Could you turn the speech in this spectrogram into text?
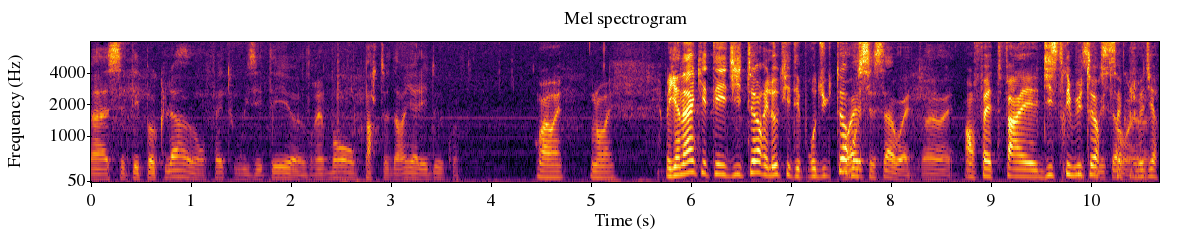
à cette époque-là en fait où ils étaient euh, vraiment en partenariat les deux quoi. Ouais, ouais. ouais, il y en a un qui était éditeur et l'autre qui était producteur ouais, c'est ça, ouais, ouais, ouais. En fait, enfin distributeur, c'est ça que je veux dire.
